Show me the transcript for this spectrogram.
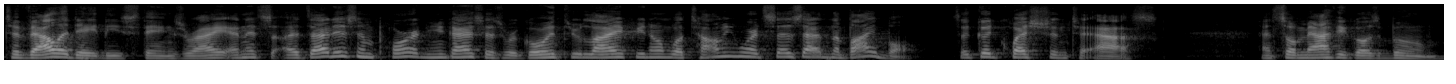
to validate these things, right? And it's uh, that is important, you guys, as we're going through life. You know, well, tell me where it says that in the Bible. It's a good question to ask. And so Matthew goes boom,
